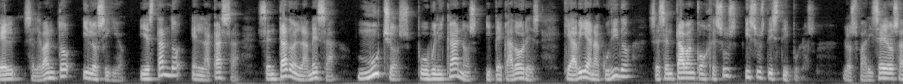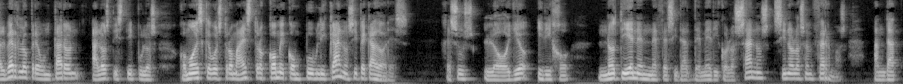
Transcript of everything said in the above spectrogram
Él se levantó y lo siguió. Y estando en la casa, sentado en la mesa, muchos publicanos y pecadores que habían acudido se sentaban con Jesús y sus discípulos. Los fariseos al verlo preguntaron a los discípulos ¿Cómo es que vuestro maestro come con publicanos y pecadores? Jesús lo oyó y dijo No tienen necesidad de médico los sanos, sino los enfermos. Andad,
